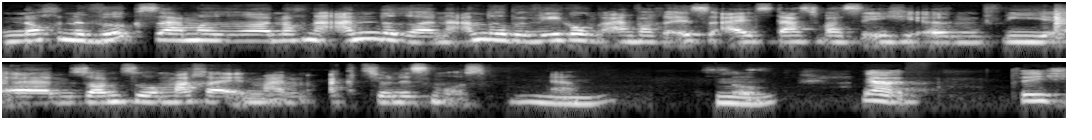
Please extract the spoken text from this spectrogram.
noch eine wirksamere, noch eine andere, eine andere Bewegung einfach ist als das, was ich irgendwie ähm, sonst so mache in meinem Aktionismus. Ja. Mhm. So. Mhm. Ja, sehe ich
